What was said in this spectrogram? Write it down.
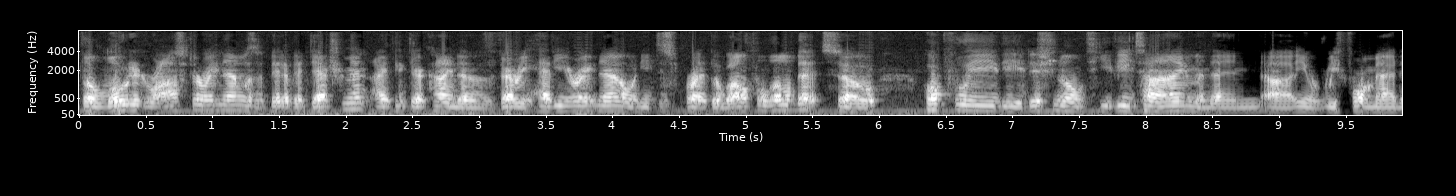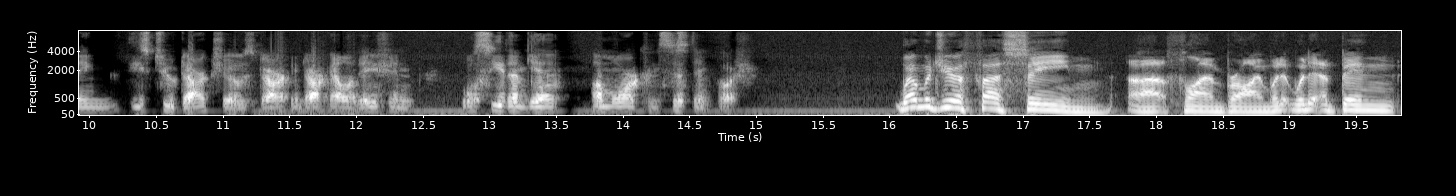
the loaded roster right now is a bit of a detriment. I think they're kind of very heavy right now and need to spread the wealth a little bit. So hopefully the additional TV time and then uh, you know reformatting these two dark shows, Dark and Dark Elevation, will see them get a more consistent push. When would you have first seen uh, Flying Brian? Would it would it have been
